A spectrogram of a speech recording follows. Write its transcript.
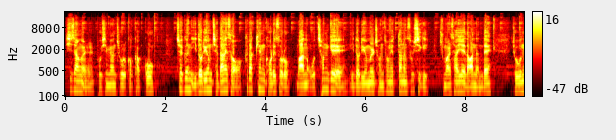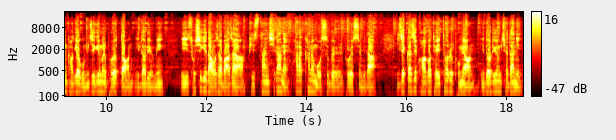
시장을 보시면 좋을 것 같고 최근 이더리움 재단에서 크라켄 거래소로 15,000개의 이더리움을 전송했다는 소식이 주말 사이에 나왔는데 좋은 가격 움직임을 보였던 이더리움이 이 소식이 나오자마자 비슷한 시간에 하락하는 모습을 보였습니다. 이제까지 과거 데이터를 보면 이더리움 재단이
